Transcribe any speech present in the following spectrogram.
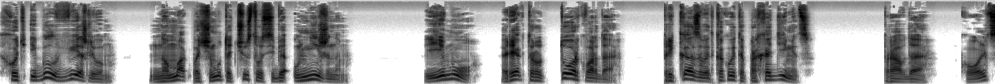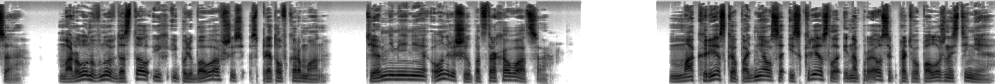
хоть и был вежливым, но маг почему-то чувствовал себя униженным. Ему, ректору Торкварда, приказывает какой-то проходимец. Правда, кольца... Марлон вновь достал их и, полюбовавшись, спрятал в карман. Тем не менее, он решил подстраховаться. Мак резко поднялся из кресла и направился к противоположной стене.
